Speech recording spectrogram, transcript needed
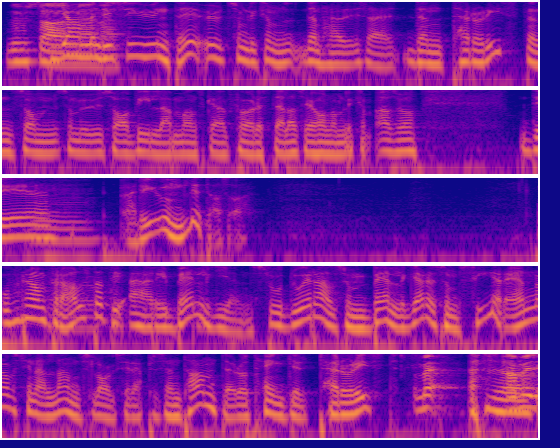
Du förstår ja jag men det ser ju inte ut som liksom den här, så här den terroristen som, som USA vill att man ska föreställa sig honom liksom. Alltså, det, Mm. ja, det är ju underligt alltså. Och framförallt att det är i Belgien, så då är det alltså en belgare som ser en av sina landslagsrepresentanter och tänker terrorist. Men, Alltså- ja, men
